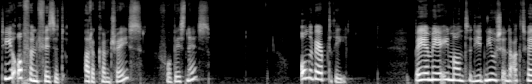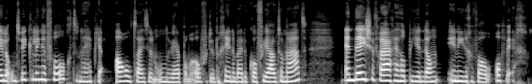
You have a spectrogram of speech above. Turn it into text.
Do you often visit other countries for business? Onderwerp 3. Ben je meer iemand die het nieuws en de actuele ontwikkelingen volgt? Dan heb je altijd een onderwerp om over te beginnen bij de koffieautomaat. En deze vragen helpen je dan in ieder geval op weg.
